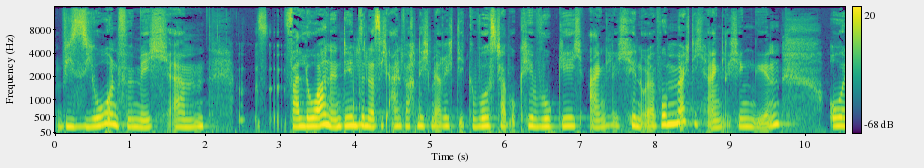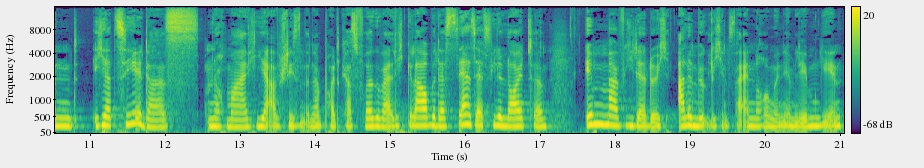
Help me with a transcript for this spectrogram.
Vision für mich ähm, verloren, in dem Sinne, dass ich einfach nicht mehr richtig gewusst habe, okay, wo gehe ich eigentlich hin oder wo möchte ich eigentlich hingehen? Und ich erzähle das nochmal hier abschließend in der Podcast-Folge, weil ich glaube, dass sehr, sehr viele Leute immer wieder durch alle möglichen Veränderungen in ihrem Leben gehen.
